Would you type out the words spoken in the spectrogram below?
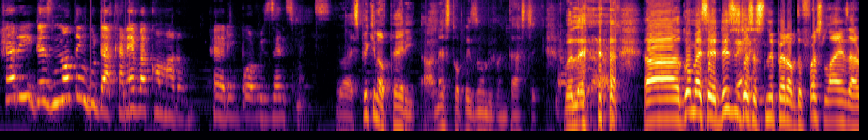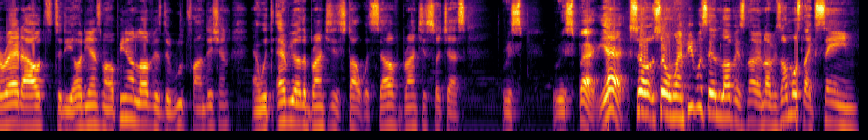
Petty, there's nothing good that can ever come out of petty but resentment. Right. Speaking of petty, our next topic is gonna be fantastic. but let- uh, Gomez said, "This is just a snippet of the first lines I read out to the audience. My opinion, love is the root foundation, and with every other branches, it start with self. Branches such as res- respect. Yeah. So, so when people say love is not enough, it's almost like saying."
